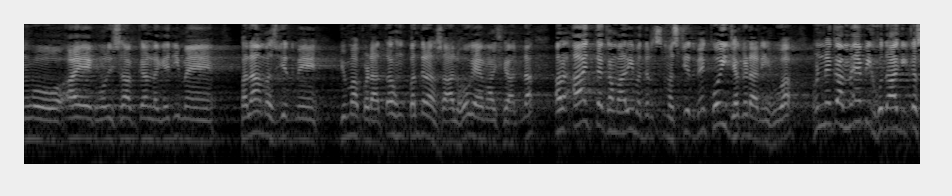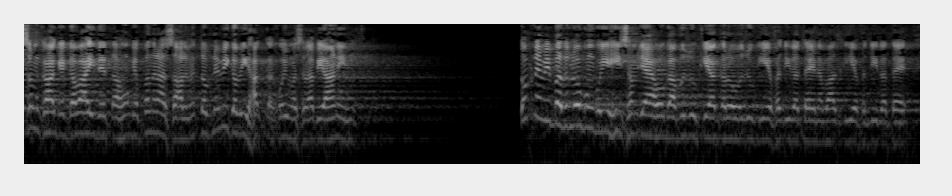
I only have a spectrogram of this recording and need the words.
وہ آئے ایک مولوی صاحب کہنے لگے جی میں فلاں مسجد میں جمعہ پڑھاتا ہوں، پندرہ سال ہو گئے ماشاء اللہ اور آج تک ہماری مدرس مسجد میں کوئی جھگڑا نہیں ہوا۔ انہوں نے کہا، میں بھی خدا کی قسم کھا کے گواہی دیتا ہوں کہ پندرہ سال میں تم نے بھی کبھی حق کا کوئی مسئلہ بھی آنی نہیں تم نے بھی بس لوگوں کو یہی سمجھایا ہوگا، وضو کیا کرو، وضو کی یہ فضیلت ہے، نماز کی یہ فضیلت ہے،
